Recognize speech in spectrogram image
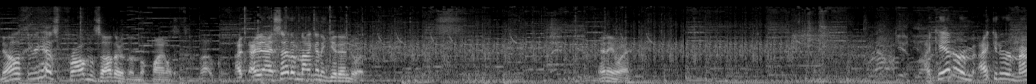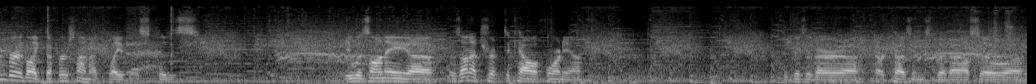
No, 3 has problems other than the final... I, I, I said I'm not going to get into it. Anyway. I can't I can remember, like, the first time I played this, because... It was on a, uh, it was on a trip to California to visit our, uh, our cousins, but I also, uh,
